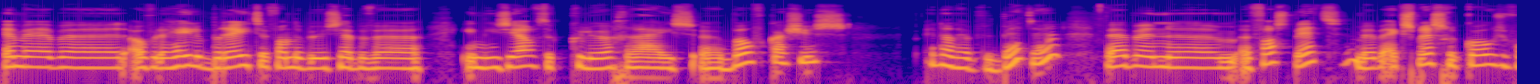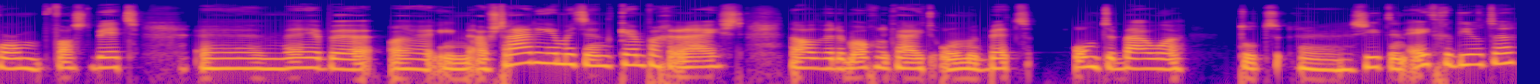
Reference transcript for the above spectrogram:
En we hebben over de hele breedte van de bus hebben we in diezelfde kleur grijs eh, bovenkastjes. En dan hebben we het bed, hè. We hebben een, ehm, een vast bed. We hebben expres gekozen voor een vast bed. Ehm, we hebben eh, in Australië met een camper gereisd. Dan hadden we de mogelijkheid om het bed om te bouwen tot eh, zit- en eetgedeelte.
